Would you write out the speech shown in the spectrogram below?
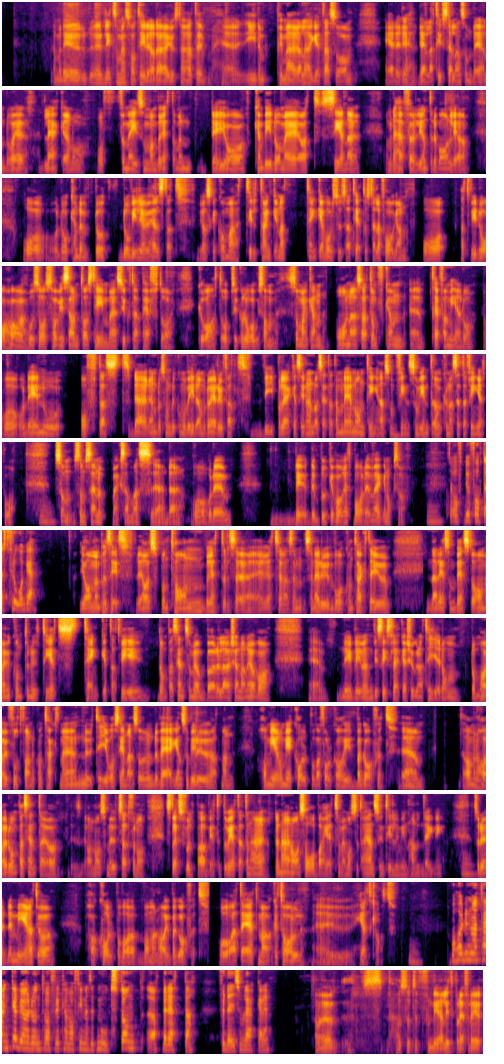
Ja, men det är det är lite som jag sa tidigare där, just det här att det, eh, i det primära läget där så är det re relativt sällan som det ändå är läkaren och, och för mig som man berättar. Men det jag kan bidra med är att se när ja, men det här följer inte det vanliga. Och, och då, kan det, då, då vill jag ju helst att jag ska komma till tanken att tänka våldsutsatthet och ställa frågan. Och att vi då har, hos oss har vi samtalsteam med psykoterapeut och kurator och psykolog som, som man kan ordna så att de kan eh, träffa mer då. Och, och det är nog oftast där ändå som det kommer vidare, men då är det ju för att vi på läkarsidan ändå har sett att ja, men det är någonting här som finns som vi inte har kunnat sätta fingret på. mm. som, som sen uppmärksammas eh, där. Och, och det, det, det, brukar vara rätt bra den vägen också. Mm. Så du får oftast fråga? Ja, men precis. Ja, spontan berättelse är rätt sällan. Sen, sen är det ju, vår kontakt är ju, när det är som bäst, då har man ju kontinuitetstänket att vi, de patienter som jag började lära känna när jag var eh, nybliven distriktsläkare 2010, de, de har ju fortfarande kontakt med nu tio år senare. Så under vägen så blir det ju att man har mer och mer koll på vad folk har i bagaget. Mm. Um, ja, men har jag då en patient där jag, ja, någon som är utsatt för något stressfullt på arbetet, då vet jag att den här, den här har en sårbarhet som jag måste ta hänsyn till i min handläggning. Mm. Så det, det, är mer att jag har koll på vad, vad man har i bagaget. Och att det är ett mörkertal helt klart. Mm. Och har du några tankar Björn runt varför det kan finnas ett motstånd att berätta för dig som läkare? Ja, men jag har suttit och funderat lite på det. För det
